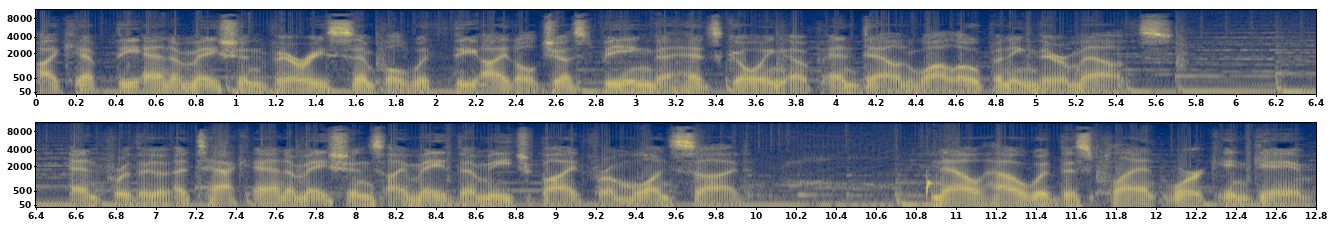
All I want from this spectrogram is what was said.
I kept the animation very simple with the idle just being the heads going up and down while opening their mouths. And for the attack animations I made them each bite from one side. Now how would this plant work in game?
